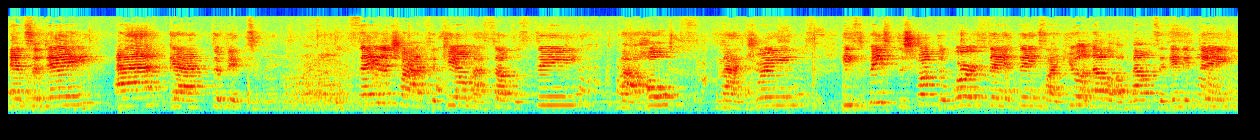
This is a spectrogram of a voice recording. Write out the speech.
And today, I got the victory. Satan tried to kill my self-esteem, my hopes, my dreams. He speaks destructive words saying things like, you'll never amount to anything.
